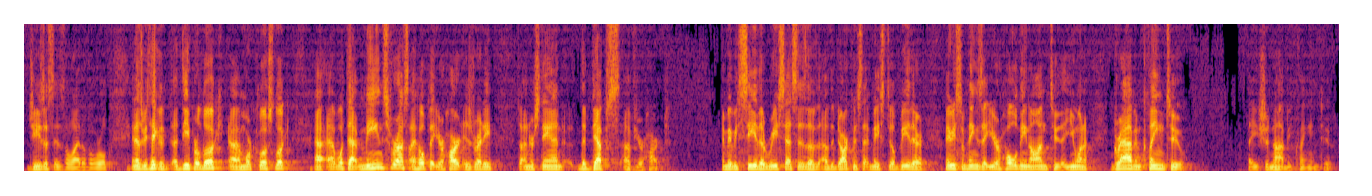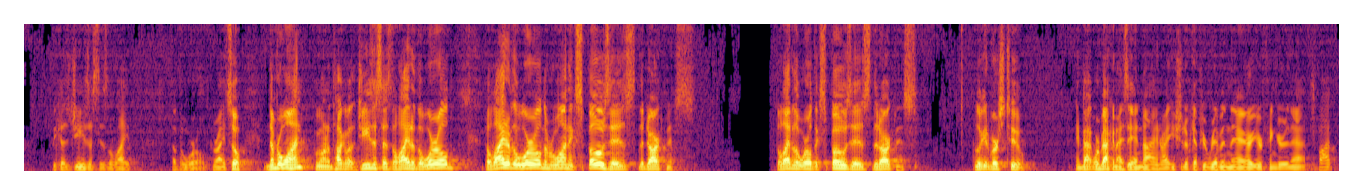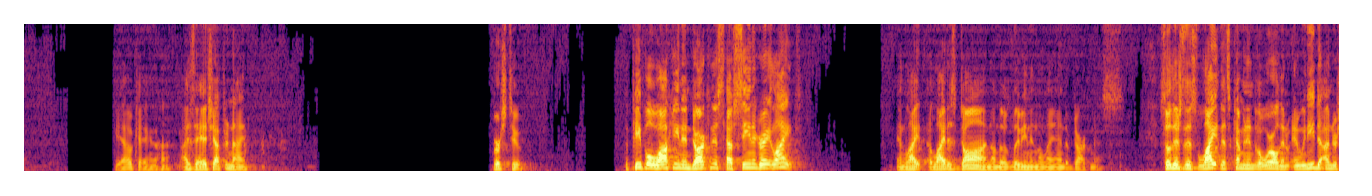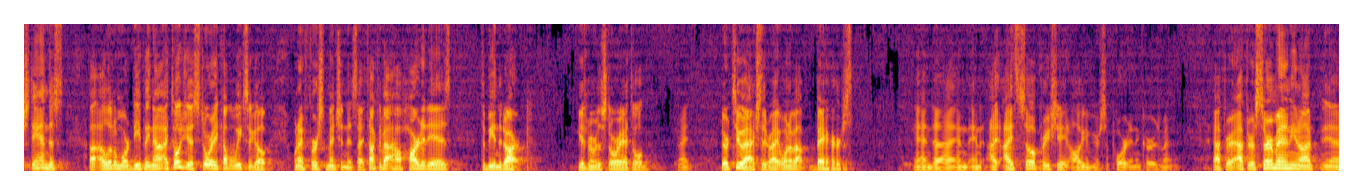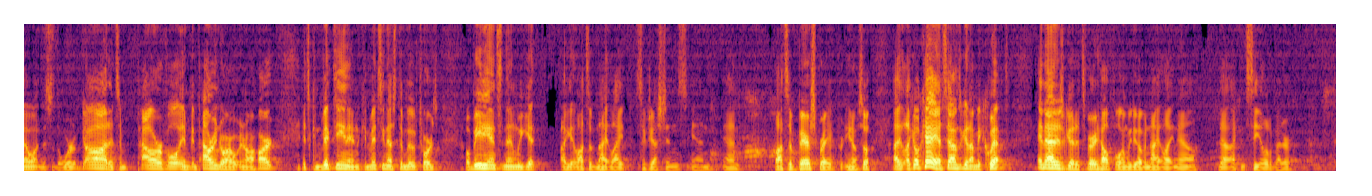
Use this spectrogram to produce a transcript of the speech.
Jesus is the light of the world. And as we take a, a deeper look, a more close look at, at what that means for us, I hope that your heart is ready to understand the depths of your heart and maybe see the recesses of, of the darkness that may still be there. Maybe some things that you're holding on to that you want to grab and cling to that you should not be clinging to because Jesus is the light of the world. All right? So, number one, we want to talk about Jesus as the light of the world. The light of the world, number one, exposes the darkness. The light of the world exposes the darkness. Look at verse 2. And back, we're back in Isaiah 9, right? You should have kept your ribbon there, your finger in that spot. Yeah, okay. Uh-huh. Isaiah chapter 9. Verse 2. The people walking in darkness have seen a great light, and light, a light has dawned on those living in the land of darkness. So there's this light that's coming into the world, and, and we need to understand this uh, a little more deeply. Now, I told you a story a couple weeks ago when I first mentioned this. I talked about how hard it is to be in the dark. You guys remember the story I told, right? There are two actually, right? One about bears. And, uh, and, and I, I so appreciate all of your support and encouragement. After, after a sermon, you know, I, you know, this is the Word of God. It's powerful, empowering to our, in our heart. It's convicting and convincing us to move towards obedience. And then we get, I get lots of nightlight suggestions and, and lots of bear spray. You know, so I like, okay, it sounds good. I'm equipped. And that is good. It's very helpful. And we do have a nightlight now that I can see a little better.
